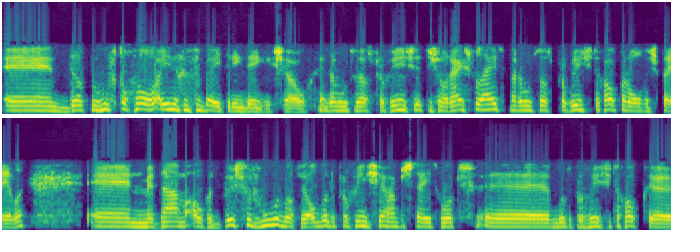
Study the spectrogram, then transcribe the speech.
En dat behoeft toch wel enige verbetering, denk ik zo. En dan moeten we als provincie, het is wel rijksbeleid, maar dan moeten we als provincie toch ook een rol in spelen. En met name ook het busvervoer, wat wel door de provincie aanbesteed wordt, uh, moet de provincie toch ook uh,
